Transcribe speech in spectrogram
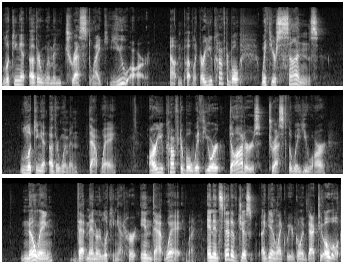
looking at other women dressed like you are out in public? Are you comfortable with your sons looking at other women that way? Are you comfortable with your daughters dressed the way you are, knowing that men are looking at her in that way? Right. And instead of just, again, like we are going back to, oh, well,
